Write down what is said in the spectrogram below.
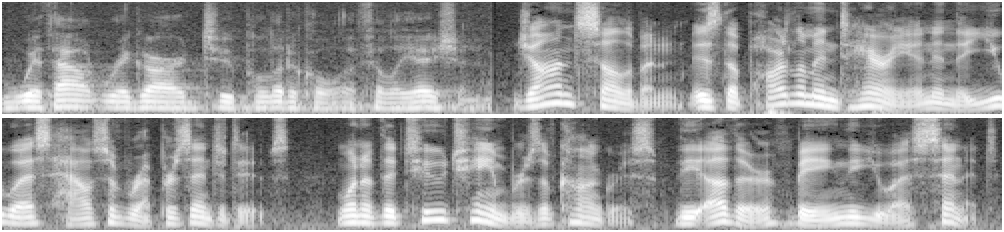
without regard to political affiliation. John Sullivan is the parliamentarian in the U.S. House of Representatives, one of the two chambers of Congress, the other being the U.S. Senate.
